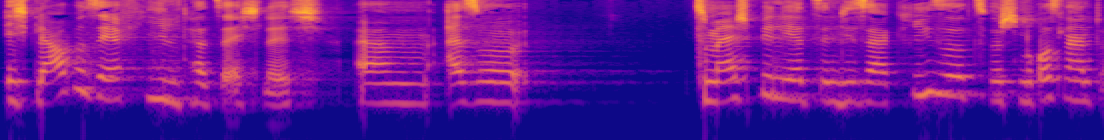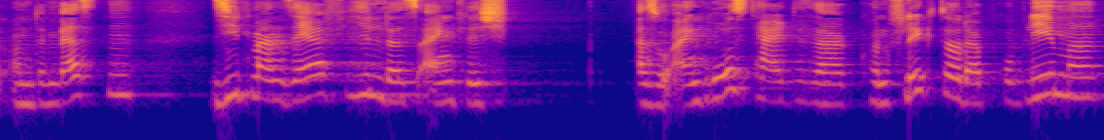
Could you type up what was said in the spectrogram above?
Ich glaube sehr viel tatsächlich. Ähm, also zum Beispiel jetzt in dieser Krise zwischen Russland und dem Westen sieht man sehr viel, dass eigentlich, also ein Großteil dieser Konflikte oder Probleme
